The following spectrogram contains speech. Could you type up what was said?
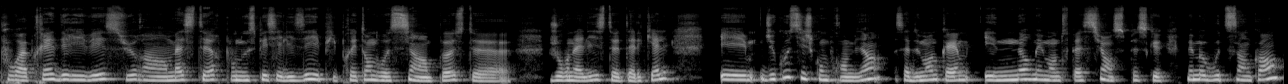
pour après dériver sur un master pour nous spécialiser et puis prétendre aussi à un poste euh, journaliste tel quel. Et du coup, si je comprends bien, ça demande quand même énormément de patience parce que même au bout de cinq ans,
